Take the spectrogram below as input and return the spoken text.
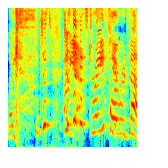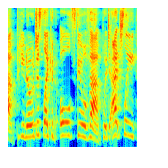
Like just just Oh, like a straightforward vamp, you know, just like an old school vamp, which actually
